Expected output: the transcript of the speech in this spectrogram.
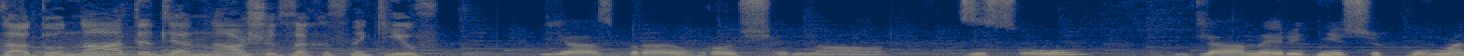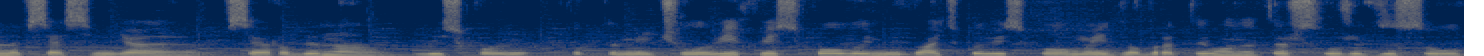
за донати для наших захисників. Я збираю гроші на ЗСУ для найрідніших, бо в мене вся сім'я, вся родина військові. Тобто мій чоловік військовий, мій батько військовий, мої два брати вони теж служать в ЗСУ.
